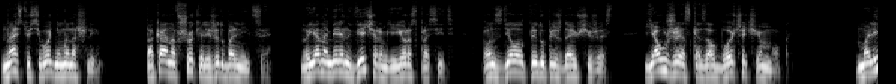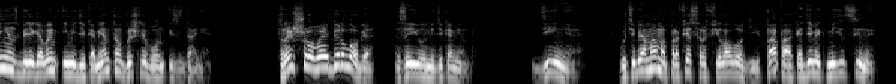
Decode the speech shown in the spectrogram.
Настю сегодня мы нашли. Пока она в шоке лежит в больнице. Но я намерен вечером ее расспросить. Он сделал предупреждающий жест. Я уже сказал больше, чем мог. Малинин с береговым и медикаментом вышли вон из здания. «Трэшовая берлога», — заявил медикамент. «Диня, у тебя мама профессор филологии, папа академик медицины.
